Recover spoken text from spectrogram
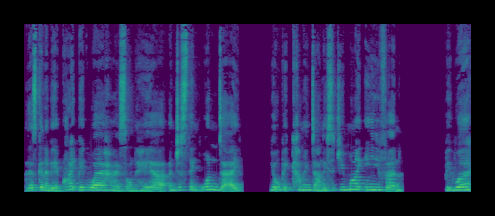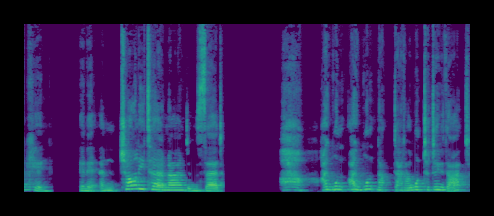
there's going to be a great big warehouse on here. And just think one day you'll be coming down. He said, You might even be working in it. And Charlie turned around and said, Oh, I want, I want that, Dad. I want to do that.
